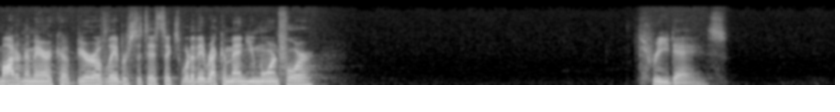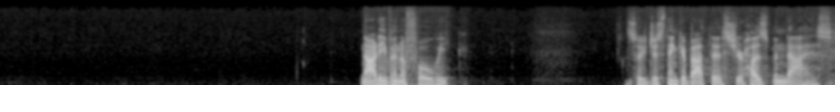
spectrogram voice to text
Modern America, Bureau of Labor Statistics, what do they recommend you mourn for? Three days. not even a full week. So you just think about this your husband dies,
